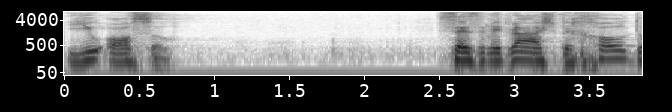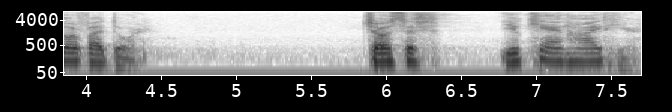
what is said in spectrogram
You also, says the Midrash, Bechol Dor Vador. Joseph, you can't hide here.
